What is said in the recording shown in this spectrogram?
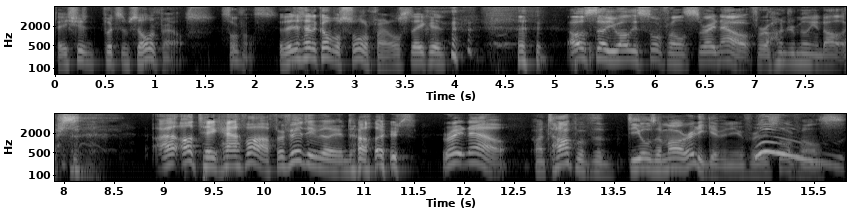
They should put some solar panels. Solar panels. If they just had a couple solar panels, they could. I'll sell you all these solar panels right now for a hundred million dollars. I'll take half off for fifty million dollars right now. On top of the deals I'm already giving you for these solar panels.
